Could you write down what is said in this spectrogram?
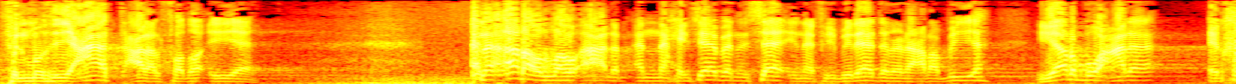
في المذيعات على الفضائيات أنا أرى والله أعلم أن حجاب نسائنا في بلادنا العربية يربو على ال 75%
